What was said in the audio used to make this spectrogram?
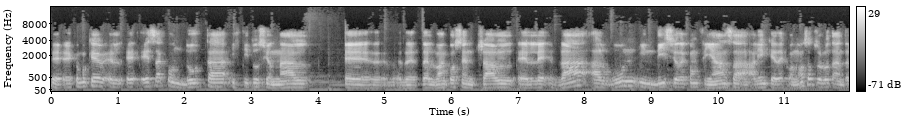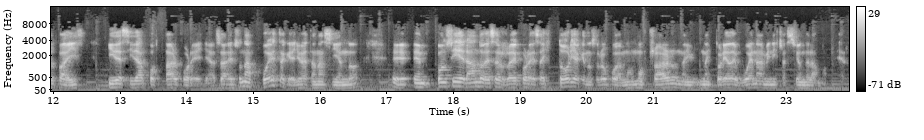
Eh, es como que e, esa conducta institucional eh, del Banco Central eh, le da algún indicio de confianza a alguien que desconoce absolutamente el país y decida apostar por ella. O sea, es una apuesta que ellos están haciendo, eh, considerando ese récord, esa historia que nosotros podemos mostrar, una, historia de buena administración de la moneda.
